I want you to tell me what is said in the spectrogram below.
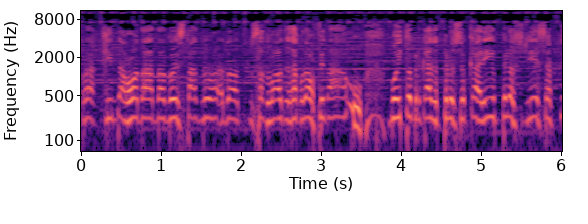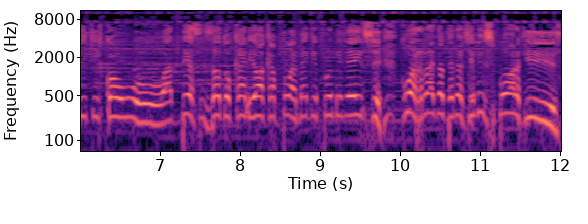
para quinta rodada do, estado, do estadual do hexagonal final. Muito obrigado pelo seu carinho, pela audiência. Fique com a decisão do Carioca, Flamengo e Fluminense com a Rádio Alternativa Esportes.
